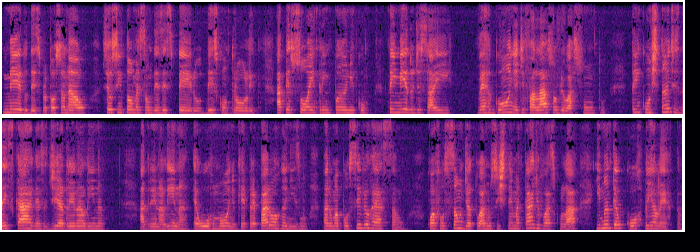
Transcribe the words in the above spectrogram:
Medo desproporcional, seus sintomas são desespero, descontrole, a pessoa entra em pânico, tem medo de sair, vergonha de falar sobre o assunto, tem constantes descargas de adrenalina. adrenalina é o hormônio que prepara o organismo para uma possível reação, com a função de atuar no sistema cardiovascular e manter o corpo em alerta.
